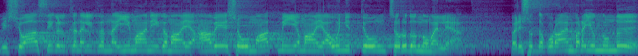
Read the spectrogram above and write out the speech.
വിശ്വാസികൾക്ക് നൽകുന്ന ഈമാനികമായ ആവേശവും ആത്മീയമായ ഔന്നിത്യവും ചെറുതൊന്നുമല്ല. പരിശുദ്ധ ഖുർആൻ പറയുന്നുണ്ട്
